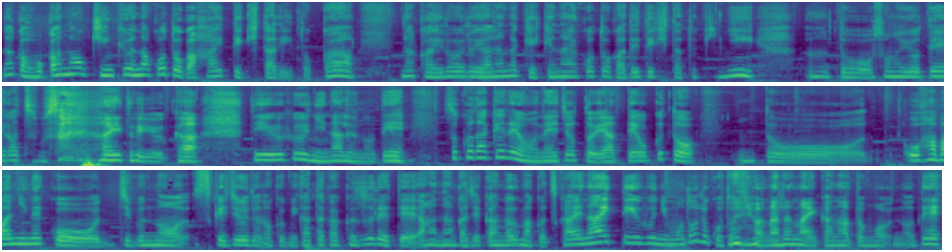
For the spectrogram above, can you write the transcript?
なんか他の緊急なことが入ってきたりとか何かいろいろやらなきゃいけないことが出てきた時に、うんと、その予定が潰されないというかっていう風になるのでそこだけでもねちょっとやっておくとうんと、大幅にねこう自分のスケジュールの組み方が崩れてあなんか時間がうまく使えないっていう風に戻ることにはならないかなと思うので、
